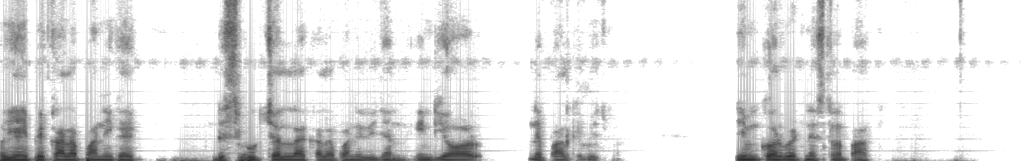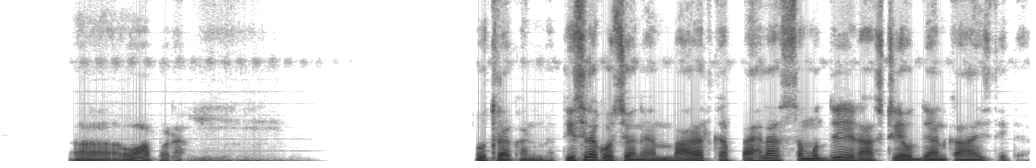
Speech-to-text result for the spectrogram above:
और यहीं पे काला पानी का एक डिस्प्यूट चल रहा है, काला पानी रीजन इंडिया और नेपाल के बीच में। जिम कॉर्बेट नेशनल पार्क वहाँ पर है। उत्तराखंड में। तीसरा क्वेश्चन है, भारत का पहला समुद्री राष्ट्रीय उद्यान कहाँ स्थित है?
